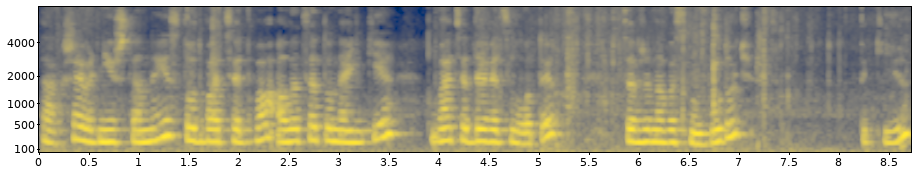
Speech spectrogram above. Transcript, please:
Так, ще одні штани 122, але це тоненькі, 29 злотих. Це вже на весну будуть. такі.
